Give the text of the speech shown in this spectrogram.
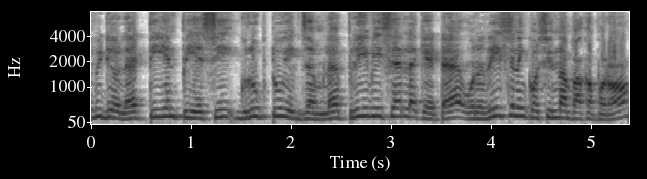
வீடியோல டிஎன்பிஎஸ்சி குரூப் டூ எக்ஸாம்ல ப்ரீவியஸ் இயர்ல கேட்ட ஒரு ரீசனிங் கொஸ்டின் தான் பார்க்க போறோம்.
